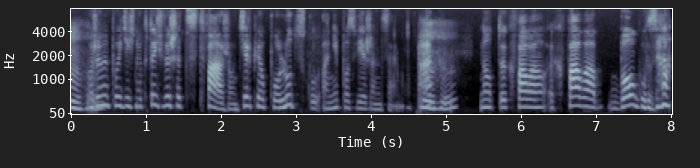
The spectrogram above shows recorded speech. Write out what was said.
Mhm. Możemy powiedzieć, no ktoś wyszedł z twarzą, cierpiał po ludzku, a nie po zwierzęcemu. Tak? Mhm. No to chwała, chwała Bogu za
